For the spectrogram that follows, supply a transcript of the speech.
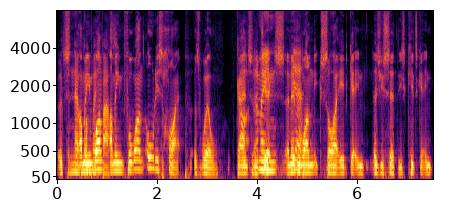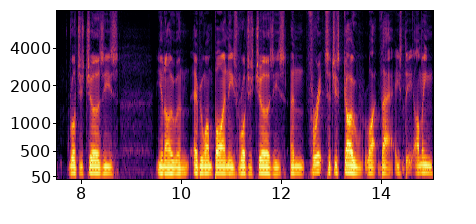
It's, never I mean, one. pass. I mean, for one, all this hype as well going Oh, to the I mean, Jets and yeah. everyone excited, getting as you said, these kids getting Rodgers jerseys, you know, and everyone buying these Rodgers jerseys, and for it to just go like that is, the, I mean,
